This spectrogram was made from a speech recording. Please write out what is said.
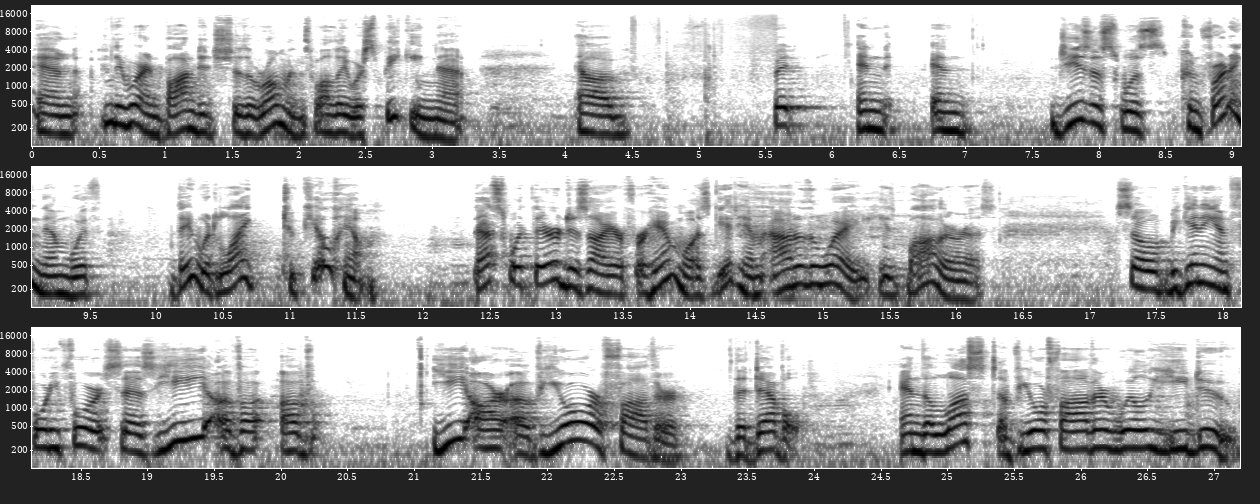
and they were in bondage to the Romans while they were speaking that. Uh, but and and Jesus was confronting them with they would like to kill him. That's what their desire for him was: get him out of the way. He's bothering us. So, beginning in 44, it says, "Ye of of ye are of your father, the devil, and the lust of your father will ye do.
